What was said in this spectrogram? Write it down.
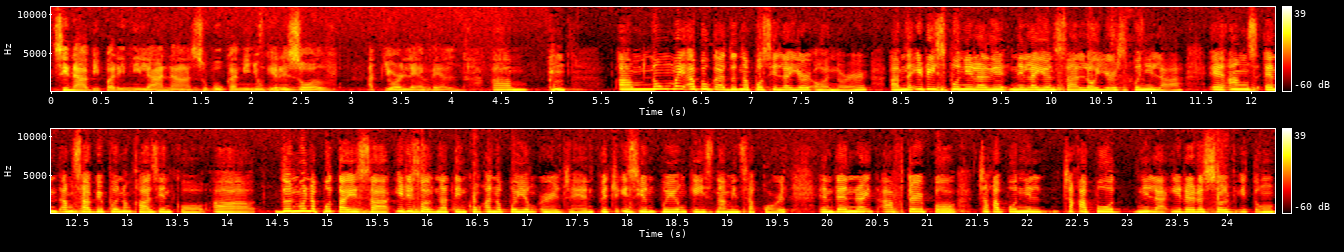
sinabi pa rin nila na subukan ninyong i-resolve at your level? Um, um, nung may abogado na po sila, Your Honor, um, na-erase po nila, nila yun sa lawyers po nila. Eh, ang, and ang sabi po ng cousin ko, ah, doon muna po tayo sa i-resolve natin kung ano po yung urgent, which is yun po yung case namin sa court. And then right after po, tsaka po, nil, tsaka po nila i-resolve itong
